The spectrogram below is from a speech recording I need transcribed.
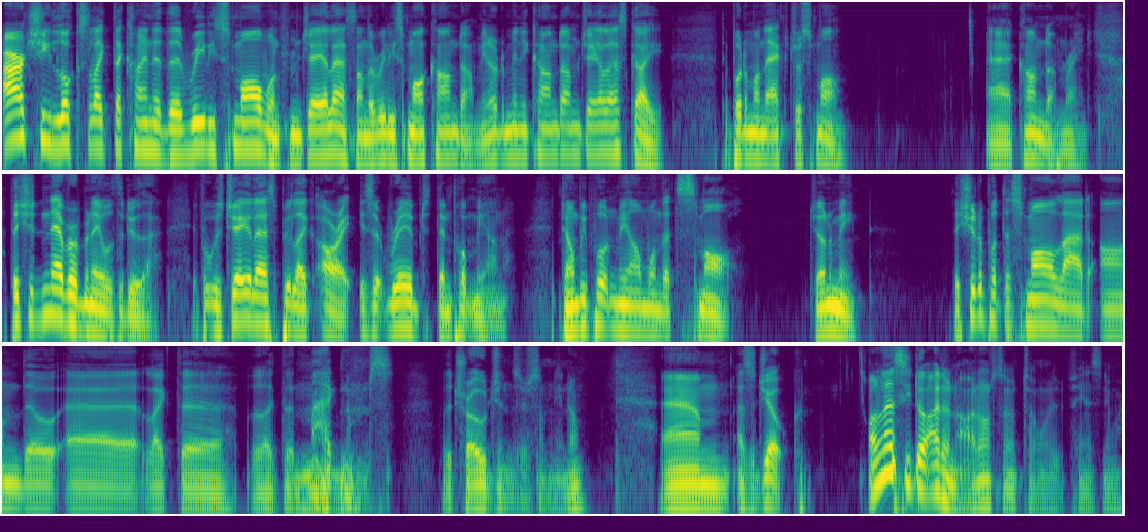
Archie looks like the kind of the really small one from JLS on the really small condom. You know the mini condom JLS guy. They put him on the extra small uh, condom range. They should never have been able to do that. If it was JLS, be like, all right, is it ribbed? Then put me on it. Don't be putting me on one that's small. Do you know what I mean? They should have put the small lad on the uh, like the like the Magnums, the Trojans or something, you know, um, as a joke. Unless he do, I don't know. I don't talk about penis anymore.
